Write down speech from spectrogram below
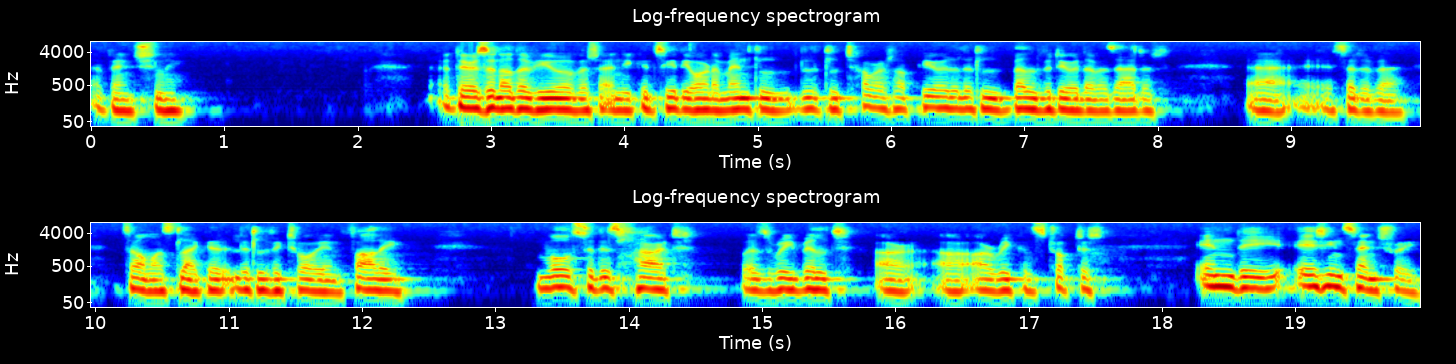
eventually. There's another view of it, and you can see the ornamental little turret up here, the little belvedere that was added. Uh, sort of a, it's almost like a little Victorian folly. Most of this part was rebuilt or, or, or reconstructed. In the 18th century,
